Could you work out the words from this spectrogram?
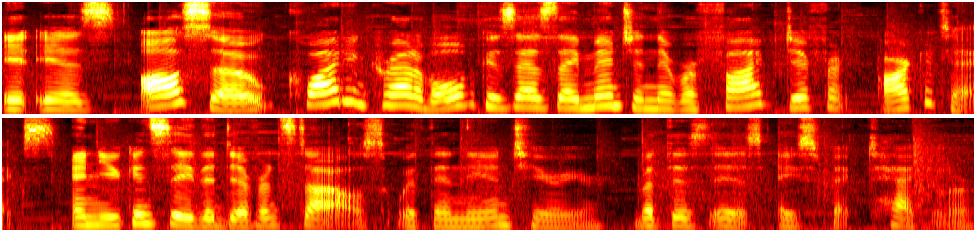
It is also quite incredible because, as they mentioned, there were five different architects, and you can see the different styles within the interior. But this is a spectacular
